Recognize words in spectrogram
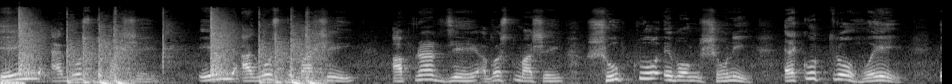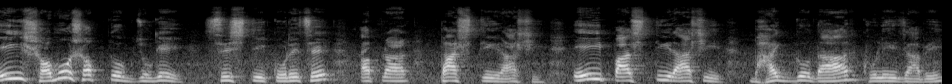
এই আগস্ট মাসে, এই আগস্ট মাসেই আপনার যে আগস্ট মাসেই শুক্র এবং শনি একত্র হয়ে এই সমসপ্তক যোগে সৃষ্টি করেছে আপনার পাঁচটি রাশি। এই পাঁচটি রাশির ভাগ্যদ্বার খুলে যাবে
